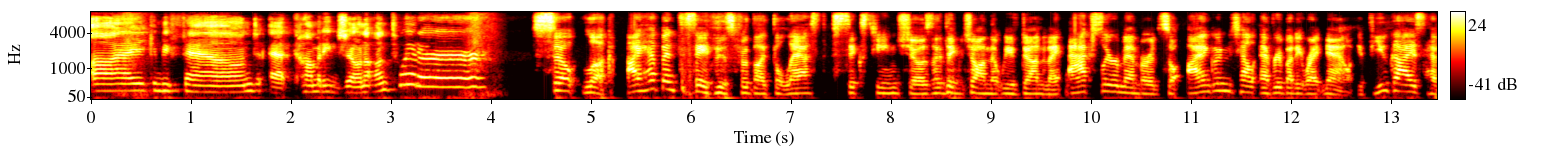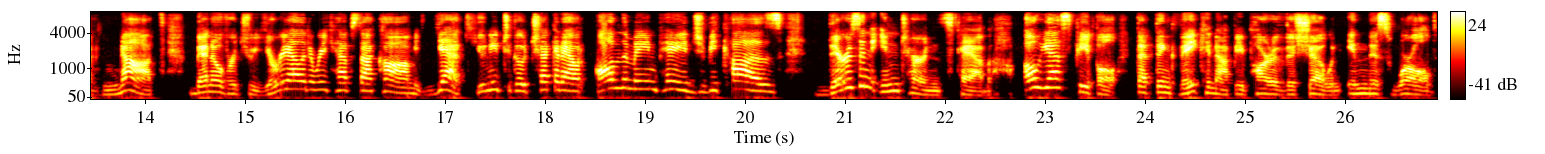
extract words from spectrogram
I can be found at Comedy Jonah on Twitter. So, look, I have meant to say this for like the last 16 shows, I think, John, that we've done, and I actually remembered. So, I'm going to tell everybody right now if you guys have not been over to yourrealityrecaps.com yet, you need to go check it out on the main page because there's an interns tab. Oh, yes, people that think they cannot be part of this show and in this world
